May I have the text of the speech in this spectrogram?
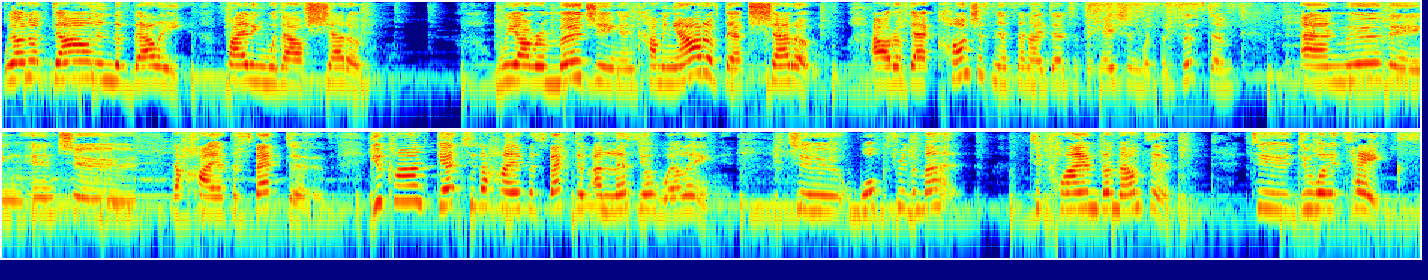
We are not down in the valley fighting with our shadow. We are emerging and coming out of that shadow, out of that consciousness and identification with the system, and moving into the higher perspective. You can't get to the higher perspective unless you're willing to walk through the mud, to climb the mountain, to do what it takes.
